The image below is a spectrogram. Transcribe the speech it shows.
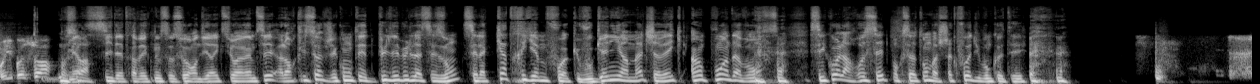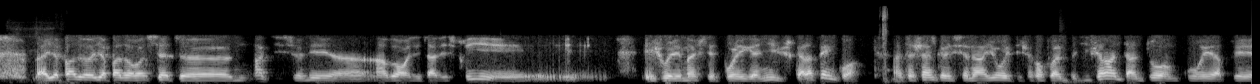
Oui, bonsoir. Bonsoir. Merci d'être avec nous ce soir en direct sur RMC. Alors Christophe, j'ai compté depuis le début de la saison, c'est la quatrième fois que vous gagnez un match avec un point d'avance. c'est quoi la recette pour que ça tombe à chaque fois du bon côté? Il n'y a pas de, y a pas de recette euh, si ce n'est euh, avoir un état d'esprit et, et, et jouer les matchs pour les gagner jusqu'à la fin, quoi. En sachant que les scénarios étaient chaque fois un peu différents. Tantôt on courait après.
